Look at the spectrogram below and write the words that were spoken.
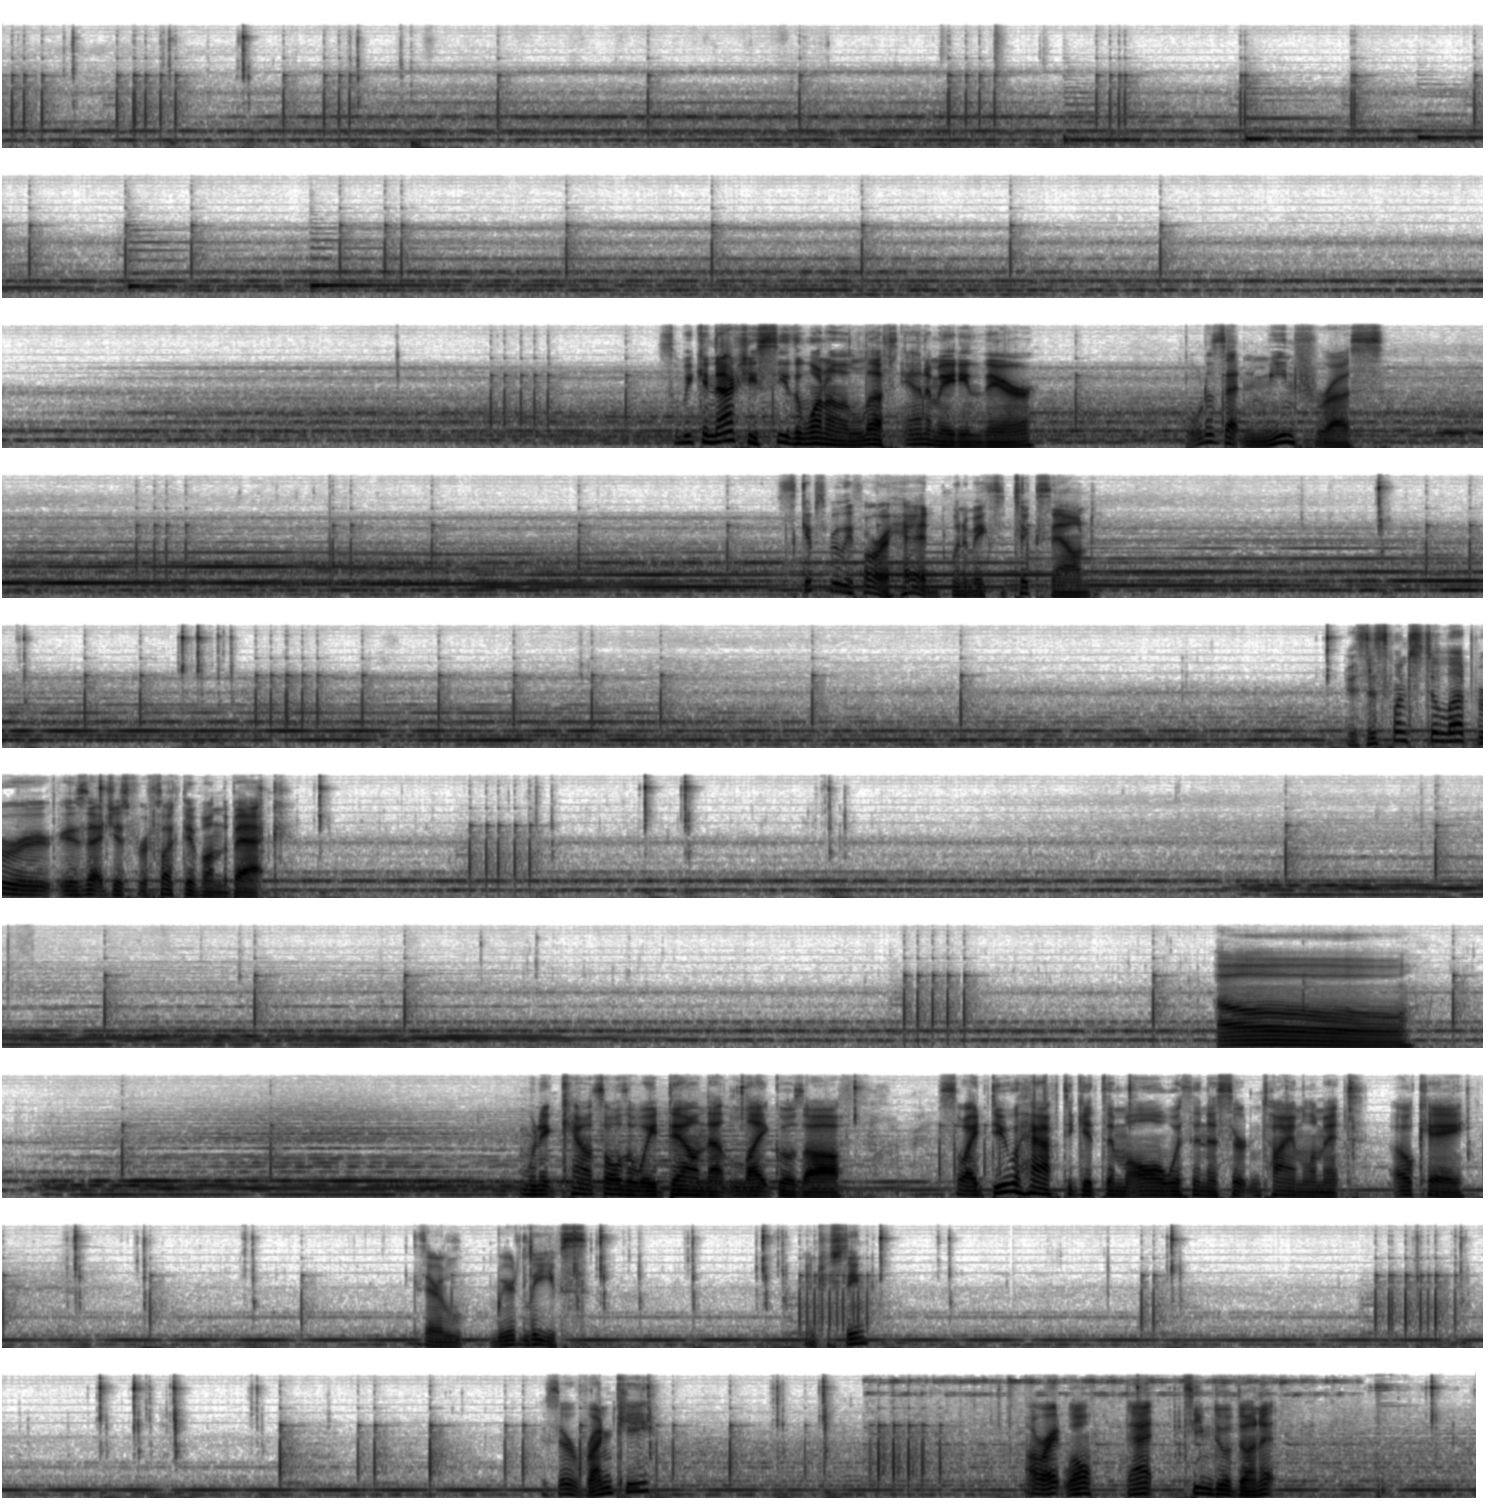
So we can actually see the one on the left animating there. But what does that mean for us? Skips really far ahead when it makes a tick sound. Is this one still up, or is that just reflective on the back? All the way down, that light goes off. So I do have to get them all within a certain time limit. Okay. These are weird leaves. Interesting. Is there a run key? Alright, well, that seemed to have done it.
